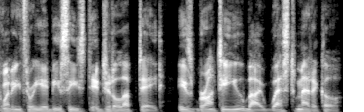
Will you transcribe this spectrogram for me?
23 ABC's digital update is brought to you by West Medical.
